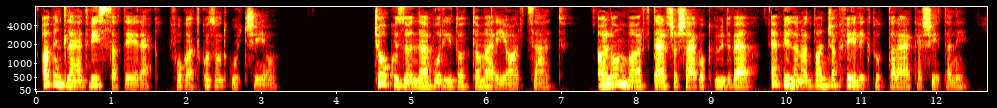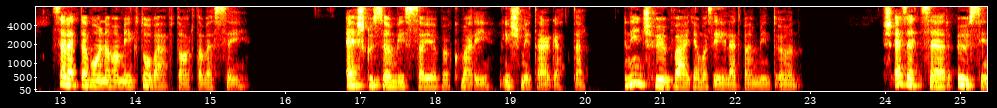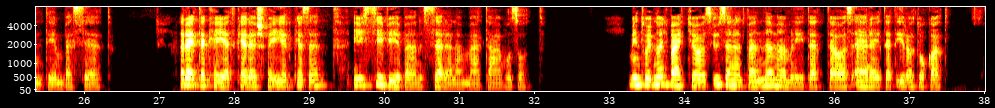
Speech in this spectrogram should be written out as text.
Amint lehet visszatérek, fogadkozott Guccio. Csóközönnel borította Mari arcát. A Lombard társaságok üdve e pillanatban csak félig tudta lelkesíteni. Szerette volna, ha még tovább tart a veszély. Esküszöm visszajövök, Mari, ismételgette. Nincs hőbb vágyam az életben, mint ön. És ez egyszer őszintén beszélt. Rejtek helyet keresve érkezett, és szívében szerelemmel távozott. Mint hogy nagybátyja az üzenetben nem említette az elrejtett iratokat,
